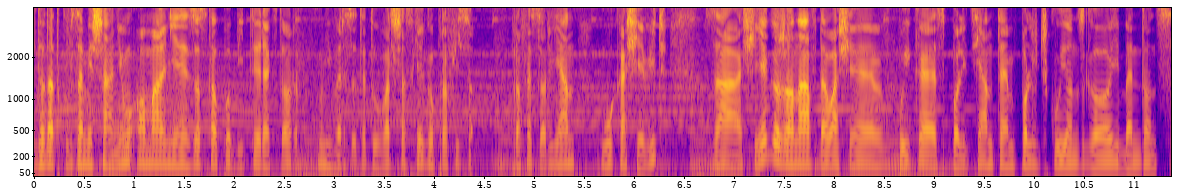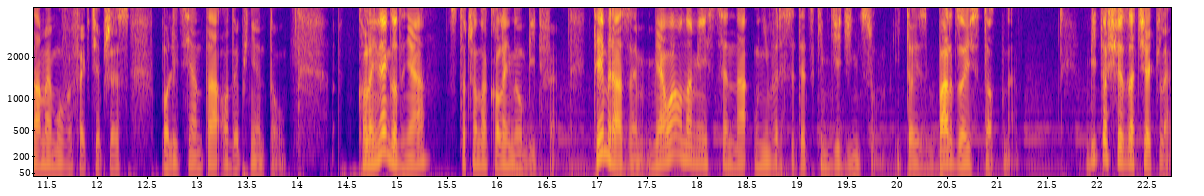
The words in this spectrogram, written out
W dodatku w zamieszaniu omal nie został pobity rektor Uniwersytetu Warszawskiego profesor, profesor Jan Łukasiewicz, zaś jego żona wdała się w bójkę z policjantem, policzkując go i będąc samemu w efekcie przez policjanta odepchniętą. Kolejnego dnia stoczono kolejną bitwę. Tym razem miała ona miejsce na uniwersyteckim dziedzińcu i to jest bardzo istotne. Bito się zaciekle.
